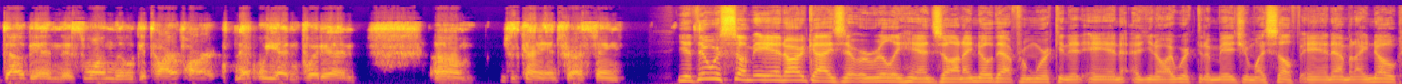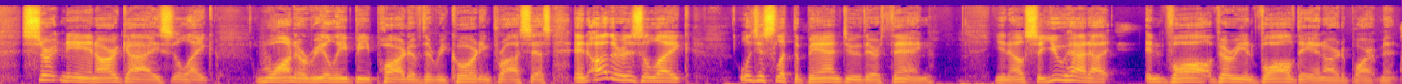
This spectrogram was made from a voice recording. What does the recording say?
dub in this one little guitar part that we hadn't put in, um, which is kind of interesting. Yeah, there were some A and R guys that were really hands on. I know that from working at A and uh, you know I worked at a major myself, A and M, and I know certain A and R guys like want to really be part of the recording process, and others are like, "We'll just let the band do their thing," you know. So you had a involved, very involved A and R department.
